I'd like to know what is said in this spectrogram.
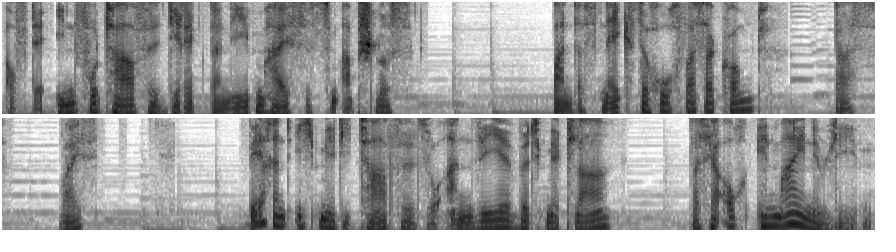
Auf der Infotafel direkt daneben heißt es zum Abschluss, wann das nächste Hochwasser kommt, das weiß. Während ich mir die Tafel so ansehe, wird mir klar, dass ja auch in meinem Leben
